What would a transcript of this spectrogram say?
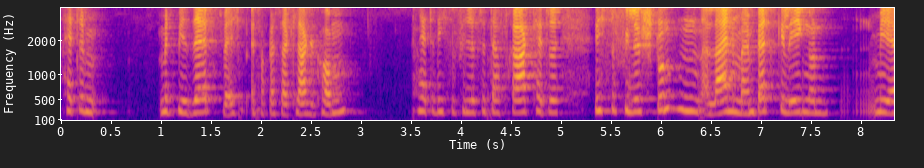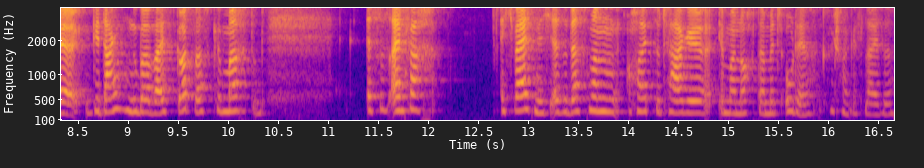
hätte mit mir selbst, wäre ich einfach besser klargekommen, hätte nicht so vieles hinterfragt, hätte nicht so viele Stunden allein in meinem Bett gelegen und mir Gedanken über weiß Gott was gemacht. Und es ist einfach, ich weiß nicht, also dass man heutzutage immer noch damit, oh, der Kühlschrank ist leise.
